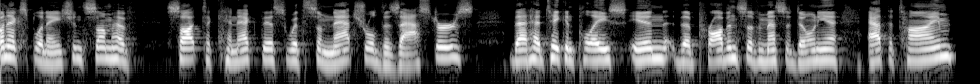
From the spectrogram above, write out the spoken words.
One explanation, some have sought to connect this with some natural disasters that had taken place in the province of Macedonia at the time.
